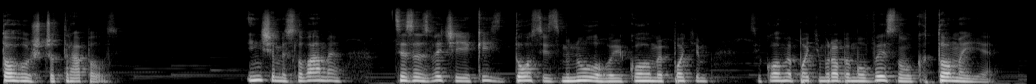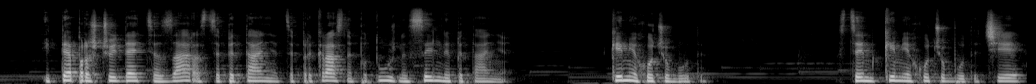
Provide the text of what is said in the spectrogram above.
того, що трапилось. Іншими словами, це зазвичай якийсь досвід з минулого, якого ми потім, з якого ми потім робимо висновок, хто ми є. І те, про що йдеться зараз, це питання, це прекрасне, потужне, сильне питання. Ким я хочу бути? З цим, ким я хочу бути? Чи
